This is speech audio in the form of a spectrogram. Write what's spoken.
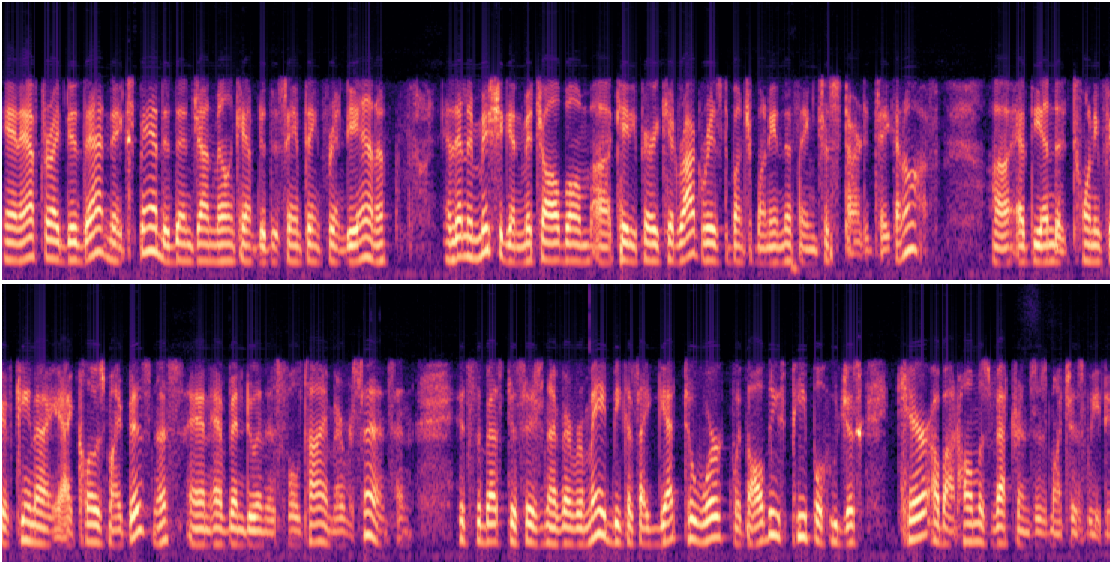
And after I did that and expanded, then John Mellencamp did the same thing for Indiana. And then in Michigan, Mitch Albom, uh, Katy Perry, Kid Rock raised a bunch of money, and the thing just started taking off. Uh, at the end of 2015, I, I closed my business and have been doing this full time ever since. And it's the best decision I've ever made because I get to work with all these people who just care about homeless veterans as much as we do.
